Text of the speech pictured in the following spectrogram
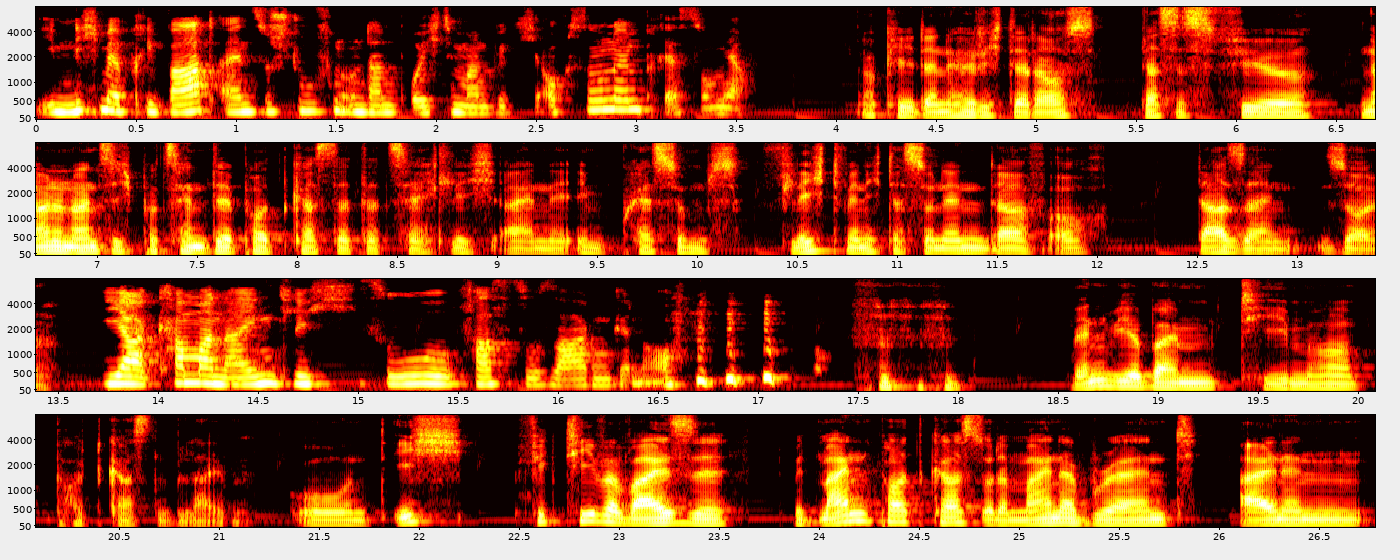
eben nicht mehr privat einzustufen und dann bräuchte man wirklich auch so ein Impressum, ja. Okay, dann höre ich daraus, dass es für 99 Prozent der Podcaster tatsächlich eine Impressumspflicht, wenn ich das so nennen darf, auch da sein soll. Ja, kann man eigentlich so fast so sagen, genau. wenn wir beim Thema Podcasten bleiben und ich fiktiverweise mit meinem Podcast oder meiner Brand einen,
